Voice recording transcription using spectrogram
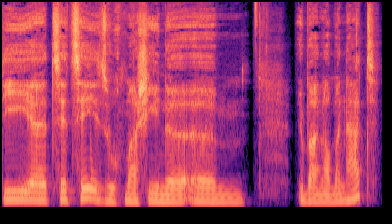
die äh, CC-Suchmaschine ähm, übernommen hat.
